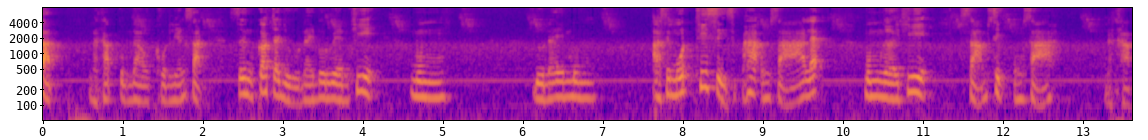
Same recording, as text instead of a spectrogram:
สัตว์ นะครับกลุ่มดาวคนเลี้ยงสัตว์ ซึ่งก็จะอยู่ในบริเวณที่มุมอยู่ในมุมอาซิมุตที่ 45 องศา และมุมเงยที่ 30 องศานะครับ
